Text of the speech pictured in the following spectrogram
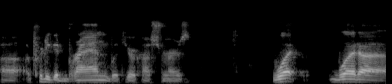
uh, a pretty good brand with your customers. What what uh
